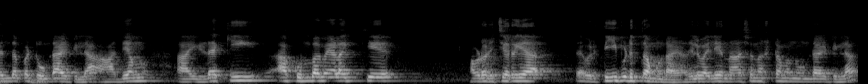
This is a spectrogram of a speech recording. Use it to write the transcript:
ബന്ധപ്പെട്ട് ഉണ്ടായിട്ടില്ല. ആദ്യം ഇടയ്ക്ക് ആ കുംഭമേളയ്ക്ക് അവിടെ ഒരു ചെറിയ ഒരു തീപിടുത്തം ഉണ്ടായി അതിൽ വലിയ നാശനഷ്ടമൊന്നും ഉണ്ടായിട്ടില്ല.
